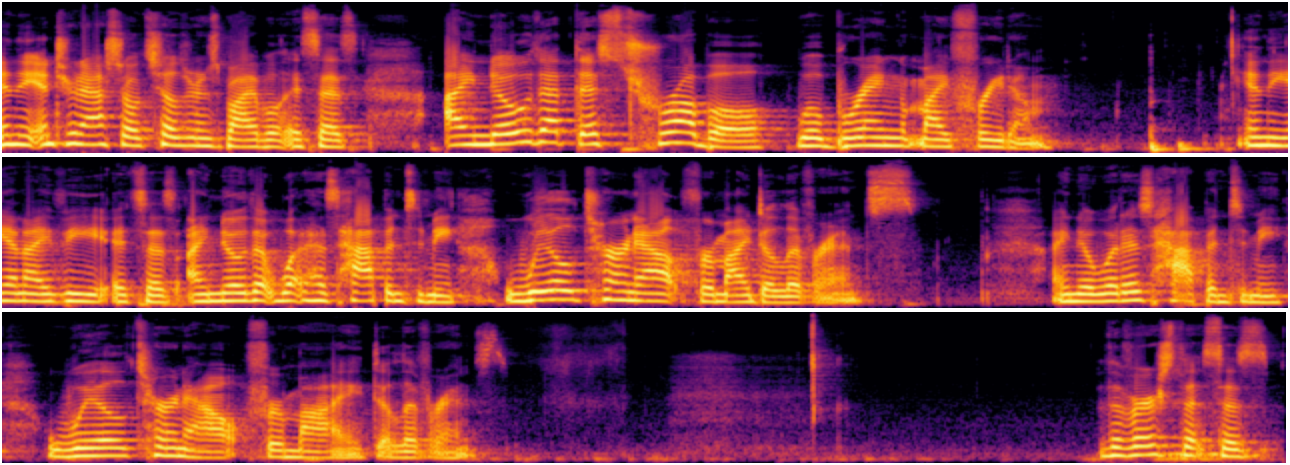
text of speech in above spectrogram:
In the International Children's Bible, it says, I know that this trouble will bring my freedom. In the NIV, it says, I know that what has happened to me will turn out for my deliverance. I know what has happened to me will turn out for my deliverance. The verse that says,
